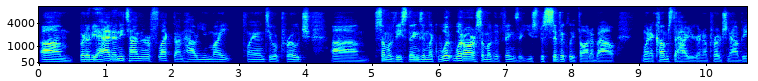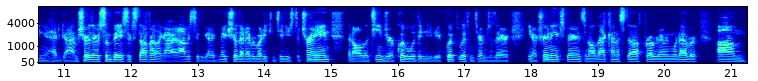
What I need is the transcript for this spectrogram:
Um, but have you had any time to reflect on how you might plan to approach um, some of these things? And like, what what are some of the things that you specifically thought about when it comes to how you're going to approach now being a head guy. I'm sure there's some basic stuff, right? Like, all right, obviously we got to make sure that everybody continues to train, that all the teams are equipped with what they need to be equipped with in terms of their, you know, training experience and all that kind of stuff, programming, whatever. Um,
